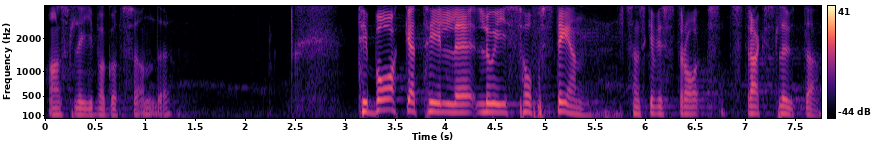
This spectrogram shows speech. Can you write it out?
och hans liv har gått sönder. Tillbaka till eh, Louise Hofsten, sen ska vi strax sluta.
